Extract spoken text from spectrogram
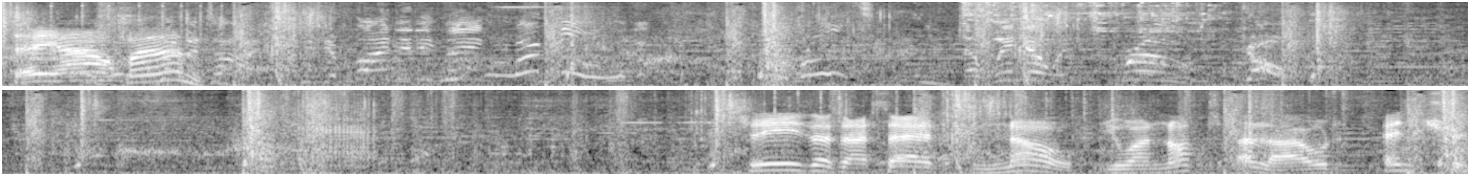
Stay out, man. Did you find anything? Nothing. Wait. The window is screwed. Go! Jesus, I said no. You are not allowed entry.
